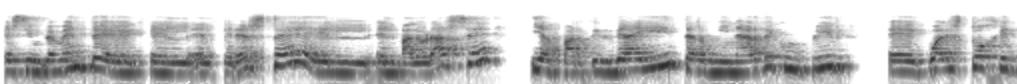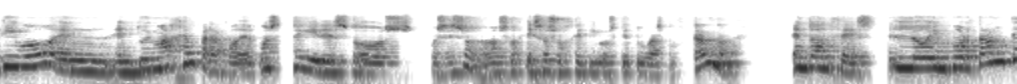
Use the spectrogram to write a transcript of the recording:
es simplemente el, quererse, el, valorarse y a partir de ahí terminar de cumplir eh, cuál es tu objetivo en, tu imagen para poder conseguir esos, pues esos objetivos que tú vas buscando. Entonces, lo importante,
